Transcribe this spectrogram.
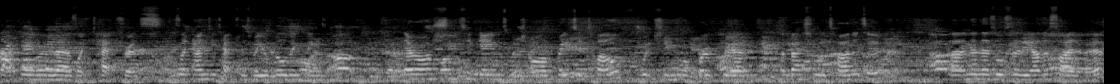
that game over there is like Tetris. It's like anti-Tetris where you're building things up. There are shooting games which are rated 12, which is more appropriate, a better alternative. Uh, and then there's also the other side of it,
